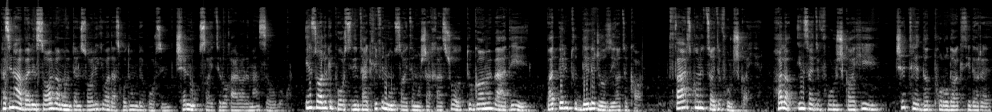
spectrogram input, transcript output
پس این اولین سوال و مهمترین سوالی که باید از خودمون بپرسیم چه نوع سایتی رو قرار من سئو بکنم؟ این سوالی که پرسیدیم تکلیف نوع سایت مشخص شد تو گام بعدی باید بریم تو دل جزئیات کار. فرض کنید سایت فروشگاهی. حالا این سایت فروشگاهی چه تعداد product ی داره؟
